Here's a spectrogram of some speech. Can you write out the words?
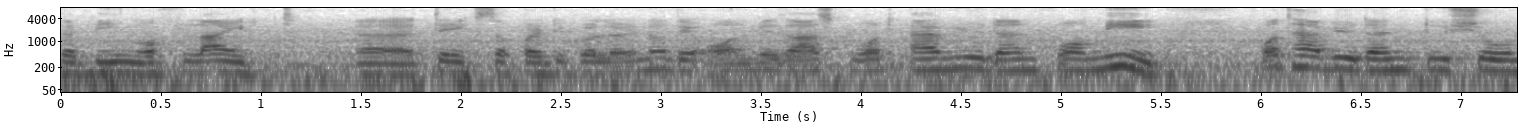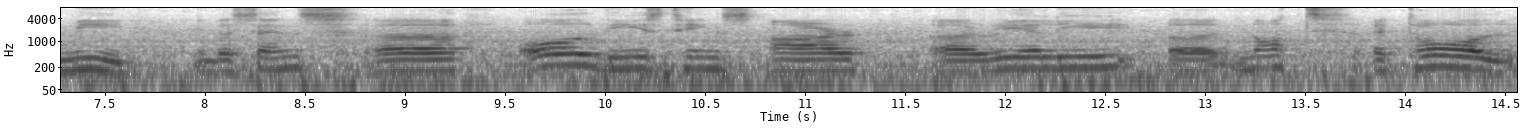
the being of light uh, takes a particular you know they always ask what have you done for me? What have you done to show me? In the sense uh, all these things are uh, really uh, not at all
